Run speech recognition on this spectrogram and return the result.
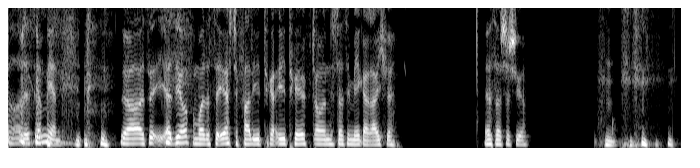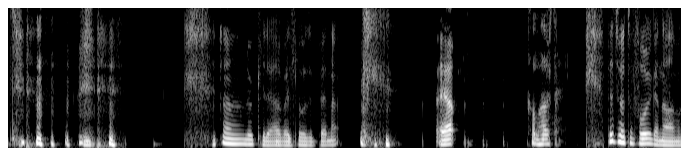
oh, das wäre mir. Ja, also, also ich hoffe mal, dass der erste Fall eintre- eintrifft und dass ich mega reich werde. Das ist schon schön. ah, Lucky, der arbeitslose Penner. Ja. Komm, hast. Das wird der Folgername.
